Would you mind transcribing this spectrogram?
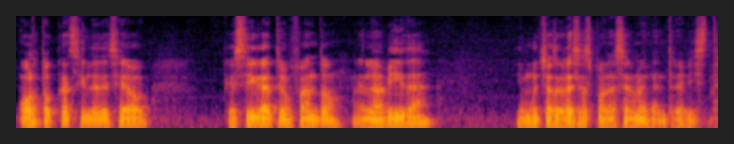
Ortocast, y le deseo que siga triunfando en la vida. Y muchas gracias por hacerme la entrevista.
